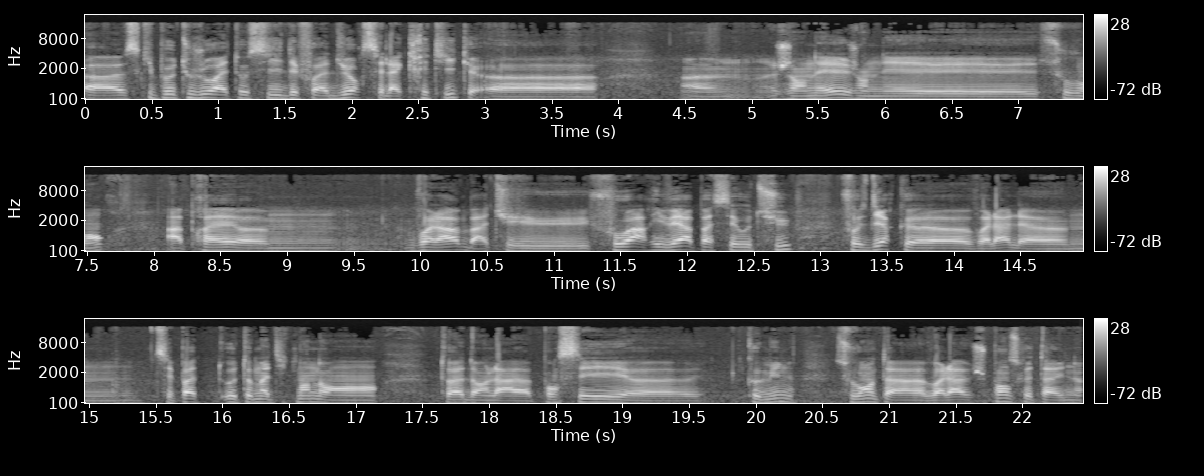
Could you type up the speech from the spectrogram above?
ce qui peut toujours être aussi des fois dur, c'est la critique. Euh, euh, j'en ai, j'en ai souvent. Après, voilà, bah tu, faut arriver à passer au-dessus. Faut se dire que voilà, c'est pas automatiquement dans toi dans la pensée commune. Souvent, voilà, je pense que tu as une,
